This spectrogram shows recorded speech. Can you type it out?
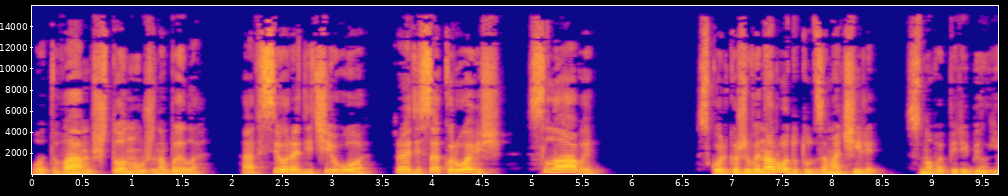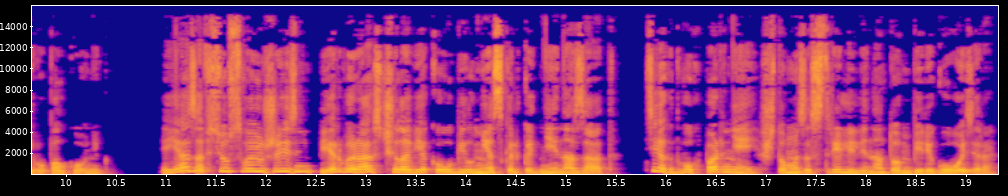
Вот вам что нужно было? А все ради чего? Ради сокровищ, славы. Сколько же вы народу тут замочили? Снова перебил его полковник. Я за всю свою жизнь первый раз человека убил несколько дней назад. Тех двух парней, что мы застрелили на том берегу озера.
